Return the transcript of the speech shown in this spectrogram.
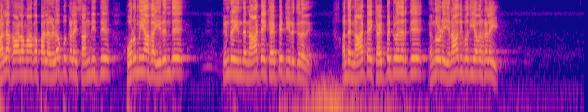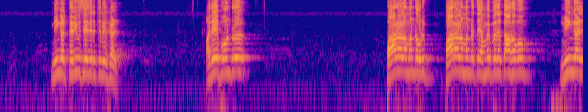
பல காலமாக பல இழப்புகளை சந்தித்து பொறுமையாக இருந்து இன்று இந்த நாட்டை கைப்பற்றியிருக்கிறது. அந்த நாட்டை கைப்பற்றுவதற்கு எங்களுடைய ஜனாதிபதி அவர்களை நீங்கள் தெரிவு செய்திருக்கிறீர்கள். அதே போன்று பாராளுமன்ற உறுப் பாராளுமன்றத்தை அமைப்பதற்காகவும் நீங்கள்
